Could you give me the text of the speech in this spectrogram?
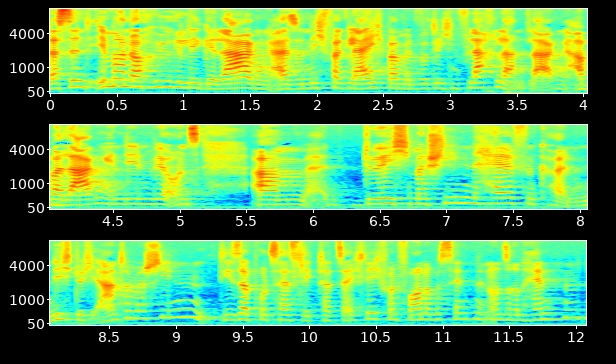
Das sind immer noch hügelige Lagen, also nicht vergleichbar mit wirklichen Flachlandlagen, aber mhm. Lagen, in denen wir uns ähm, durch Maschinen helfen können. Nicht durch Erntemaschinen, dieser Prozess liegt tatsächlich von vorne bis hinten in unseren Händen,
